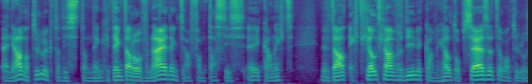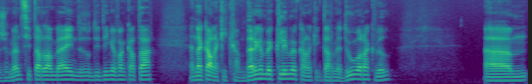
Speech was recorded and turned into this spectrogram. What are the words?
en ja, natuurlijk, dat is, dan denk, je denkt daarover na. Je denkt, ja, fantastisch. Ik kan echt, inderdaad echt geld gaan verdienen. Ik kan geld opzij zetten, want je logement zit daar dan bij, in de, die dingen van Qatar. En dan kan ik gaan bergen beklimmen, kan ik daarmee doen wat ik wil. Um,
